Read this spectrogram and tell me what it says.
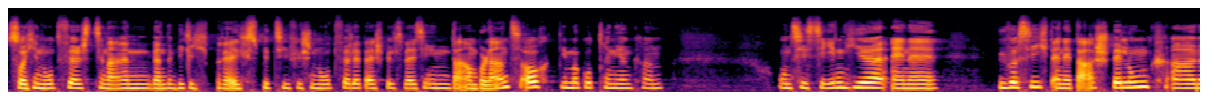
Solche Notfallszenarien werden dann wirklich bereichsspezifische Notfälle, beispielsweise in der Ambulanz auch, die man gut trainieren kann. Und Sie sehen hier eine Übersicht, eine Darstellung, äh,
